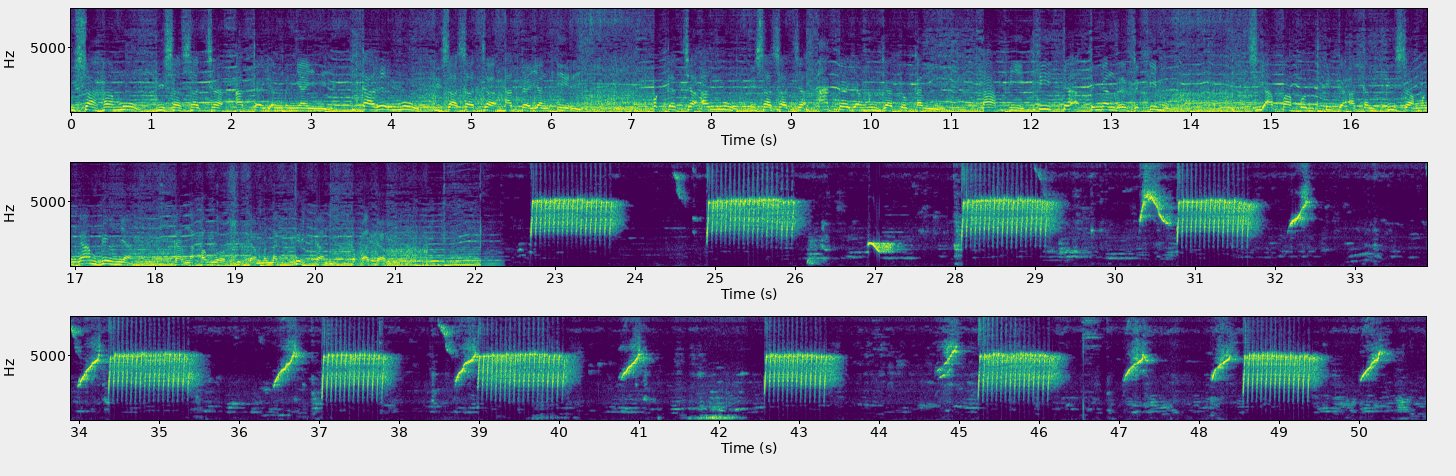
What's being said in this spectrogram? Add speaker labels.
Speaker 1: Usahamu bisa saja ada yang menyaingi, karirmu bisa saja ada yang iri, pekerjaanmu bisa saja ada yang menjatuhkanmu, tapi tidak dengan rezekimu. Siapa pun tidak akan bisa mengambilnya karena Allah sudah menakdirkan kepadamu. Hallelujah.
